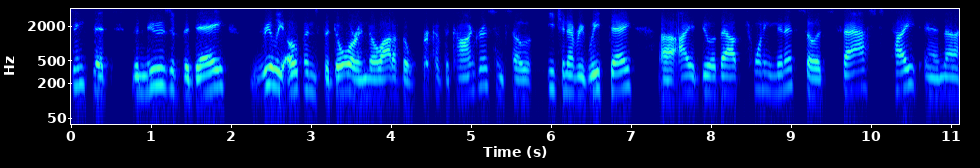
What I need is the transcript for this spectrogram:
think that the news of the day really opens the door into a lot of the work of the Congress. And so each and every weekday, uh, I do about 20 minutes. So it's fast, tight, and uh,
